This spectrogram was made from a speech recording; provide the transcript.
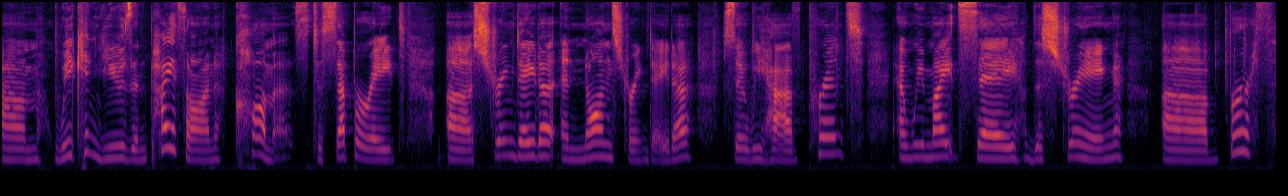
um, we can use in Python commas to separate uh, string data and non-string data. So we have print and we might say the string uh, birth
